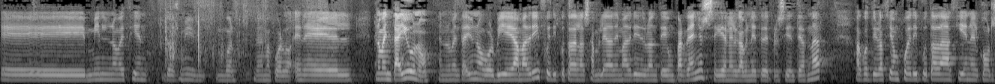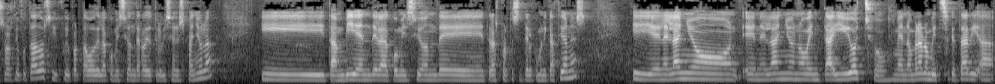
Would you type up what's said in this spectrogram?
1900, eh, bueno, no me acuerdo, en el 91, en el 91 volví a Madrid, fui diputada en la Asamblea de Madrid durante un par de años y seguía en el gabinete del presidente Aznar. A continuación fue diputada aquí en el Congreso de los Diputados y fui portavoz de la Comisión de Radio y Televisión Española y también de la Comisión de Transportes y Telecomunicaciones. Y en el año, en el año 98 me nombraron vicesecretaria,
